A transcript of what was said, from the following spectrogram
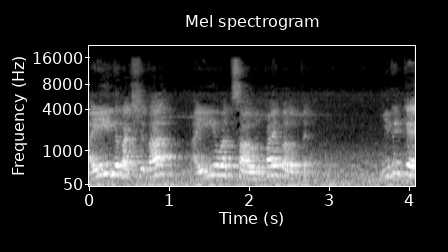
ಐದು ಲಕ್ಷದ ಐವತ್ ಸಾವಿರ ರೂಪಾಯಿ ಬರುತ್ತೆ. ಇದಕ್ಕೆ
